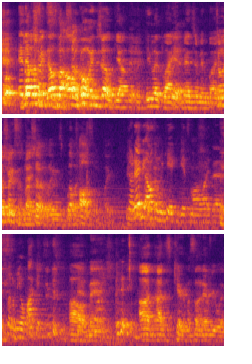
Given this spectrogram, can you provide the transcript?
and that George was, that was is the show. ongoing joke, yo. He looked like Yeah. Benjamin Button. George Shrinks is my when show. he Like, was that was awesome. No, that'd be awesome when a kid could get small like that. Put them in your pocket. Oh man, I, I just carry my son everywhere.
